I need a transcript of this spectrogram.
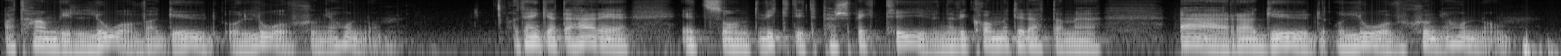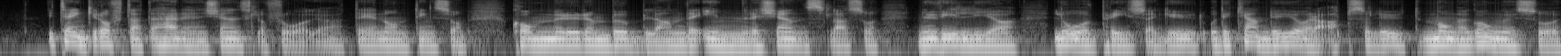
att han vill lova Gud och lovsjunga honom. Jag tänker att det här är ett sånt viktigt perspektiv när vi kommer till detta med ära Gud och lovsjunga honom. Vi tänker ofta att det här är en känslofråga, att det är någonting som kommer ur en bubblande inre känsla, så nu vill jag lovprisa Gud. Och det kan det göra, absolut. Många gånger så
